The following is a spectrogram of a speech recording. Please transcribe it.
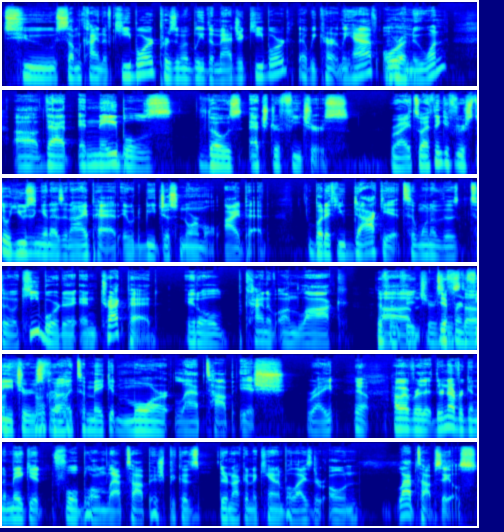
to some kind of keyboard, presumably the Magic Keyboard that we currently have, or a new one uh, that enables those extra features. Right. So I think if you're still using it as an iPad, it would be just normal iPad. But if you dock it to one of the to a keyboard and trackpad, it'll kind of unlock Different um, features different features for like to make it more laptop ish, right? Yeah. However, they're never going to make it full blown laptop-ish because they're not going to cannibalize their own laptop sales.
